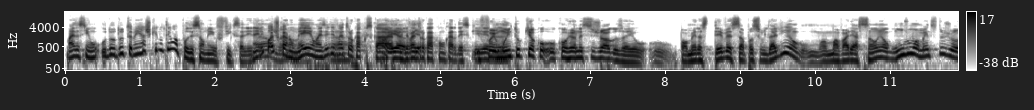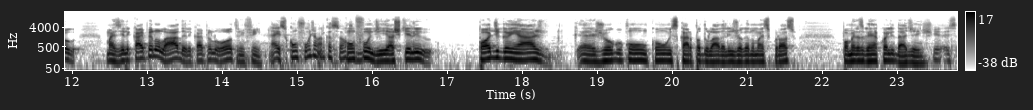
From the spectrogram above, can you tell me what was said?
Mas assim, o, o Dudu também acho que não tem uma posição meio fixa ali, né? ele Não, pode ficar não. no meio, mas ele vai trocar com os caras, Não, e a- ele vai e trocar com o cara da esquerda. E foi muito o que oco- ocorreu nesses jogos aí. O, o Palmeiras teve essa possibilidade em uma variação em alguns momentos do jogo. Mas ele cai pelo lado, ele cai pelo outro, enfim. É, isso confunde a marcação. Confundir. Acho que ele pode ganhar é, jogo com, com o Scarpa do lado ali, jogando mais próximo. O Palmeiras ganha qualidade aí. Esse-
